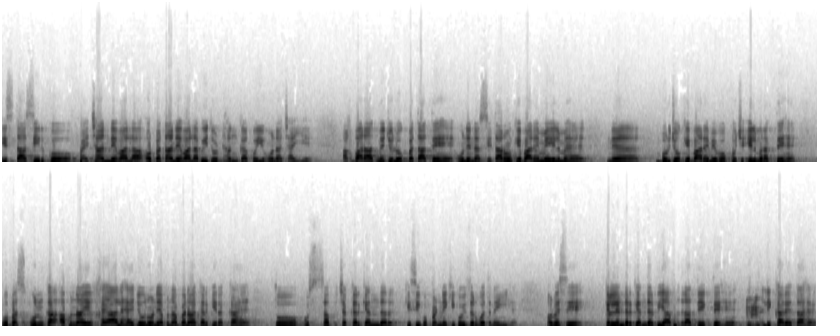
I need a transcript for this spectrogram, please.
इस तासीर को पहचानने वाला और बताने वाला भी तो ढंग का कोई होना चाहिए। अखबार में जो लोग बताते हैं, उन्हें न सितारों के बारे में इल्म है, न बुर्जों के बारे में वो कुछ इल्म रखते हैं। वो बस उनका अपना एक ख्याल है जो उन्होंने अपना बना करके रखा है तो उस सब चक्कर के अंदर किसी को पढ़ने की कोई ज़रूरत नहीं है। और वैसे कैलेंडर के अंदर भी आप हजरात देखते हैं, लिखा रहता है,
